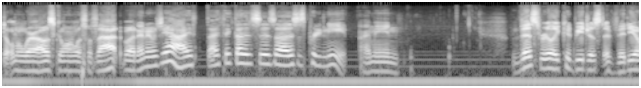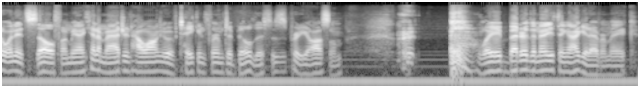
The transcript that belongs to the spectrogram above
don't know where I was going with with that, but anyways, yeah, I I think that this is uh this is pretty neat. I mean, this really could be just a video in itself. I mean, I can't imagine how long it would have taken for him to build this. This is pretty awesome. Way better than anything I could ever make.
